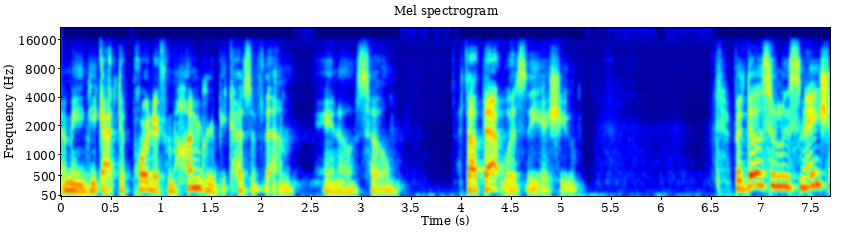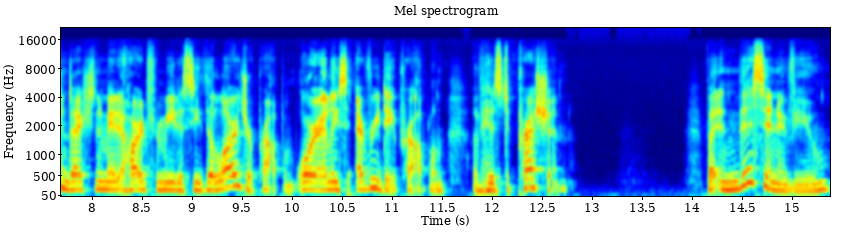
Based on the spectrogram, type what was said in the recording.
I mean, he got deported from Hungary because of them, you know, so I thought that was the issue. But those hallucinations actually made it hard for me to see the larger problem, or at least everyday problem, of his depression. But in this interview,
